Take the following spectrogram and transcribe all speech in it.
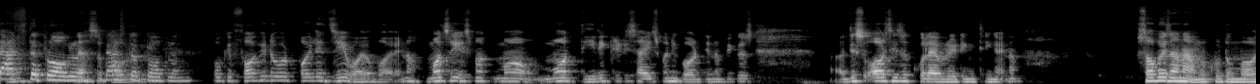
that's the problem That's the the problem, problem okay forget about पहिले जे भयो भयो होइन? म चाहिँ यसमा म म धेरै क्रिटिसाइज पनि गर्दिनँ because this earth is a collaborating thing होइन? सबैजना हाम्रो कुटुम्ब हो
